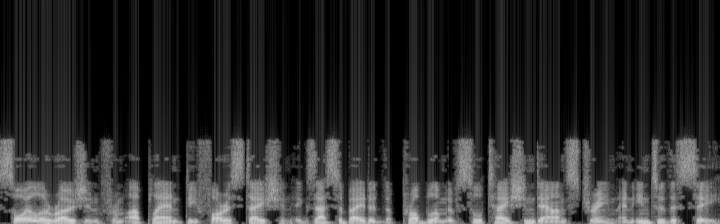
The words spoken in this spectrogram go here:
Soil erosion from upland deforestation exacerbated the problem of siltation downstream and into the sea.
